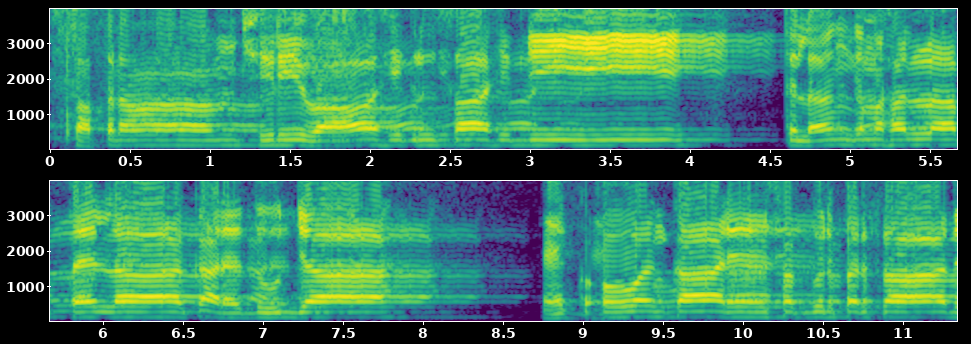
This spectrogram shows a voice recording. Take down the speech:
ਸਤਨਾਮ ਸ੍ਰੀ ਵਾਹਿਗੁਰੂ ਸਾਹਿਬ ਜੀ। ਤਲੰਗ ਮਹੱਲਾ ਪਹਿਲਾ ਘਰ ਦੂਜਾ। ਇੱਕ ਓੰਕਾਰ ਸਤਿਗੁਰ ਪ੍ਰਸਾਦ।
